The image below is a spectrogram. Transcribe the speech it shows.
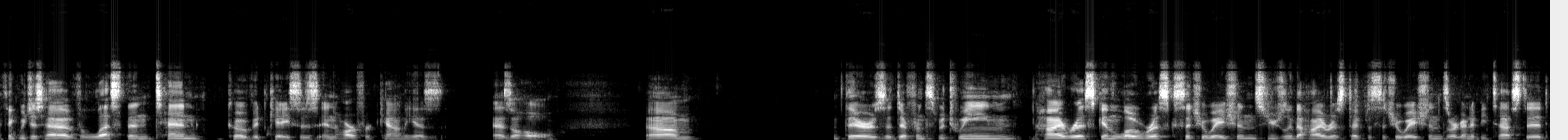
I think we just have less than 10 COVID cases in Harford County as as a whole. Um, there's a difference between high risk and low risk situations. Usually, the high risk type of situations are going to be tested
